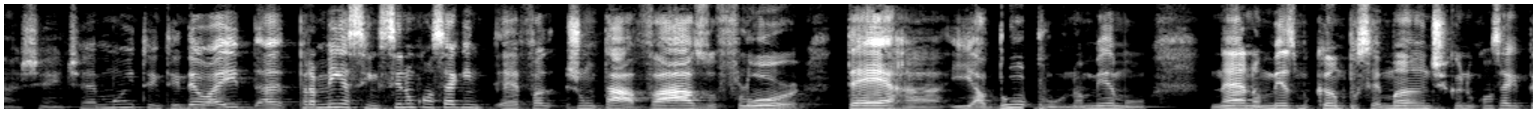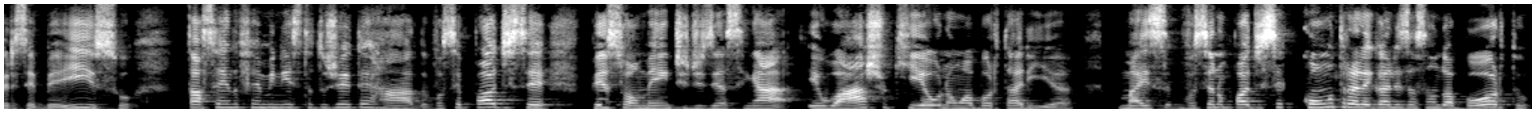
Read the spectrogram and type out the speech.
Ah, gente, é muito, entendeu? Aí, ah, para mim, assim, se não conseguem é, juntar vaso, flor, terra e adubo no mesmo, né, no mesmo campo semântico e não consegue perceber isso, está sendo feminista do jeito errado. Você pode ser pessoalmente dizer assim: ah, eu acho que eu não abortaria, mas você não pode ser contra a legalização do aborto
